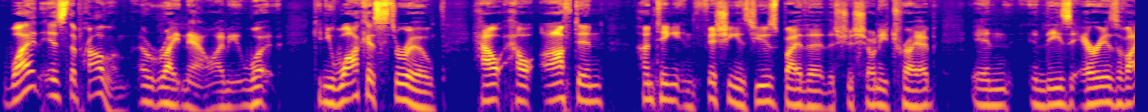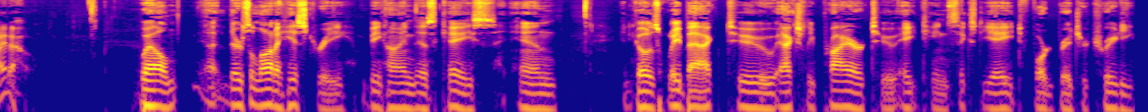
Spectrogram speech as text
What is the problem uh, right now? I mean, what can you walk us through how how often hunting and fishing is used by the, the Shoshone tribe in in these areas of Idaho? Well, uh, there's a lot of history behind this case, and it goes way back to actually prior to 1868 Fort Bridger Treaty,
